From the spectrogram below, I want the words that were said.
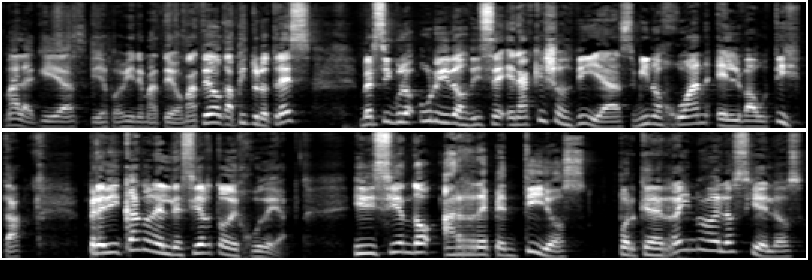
Malaquías y después viene Mateo. Mateo capítulo 3, versículo 1 y 2 dice, en aquellos días vino Juan el Bautista predicando en el desierto de Judea y diciendo, arrepentíos porque el reino de los cielos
